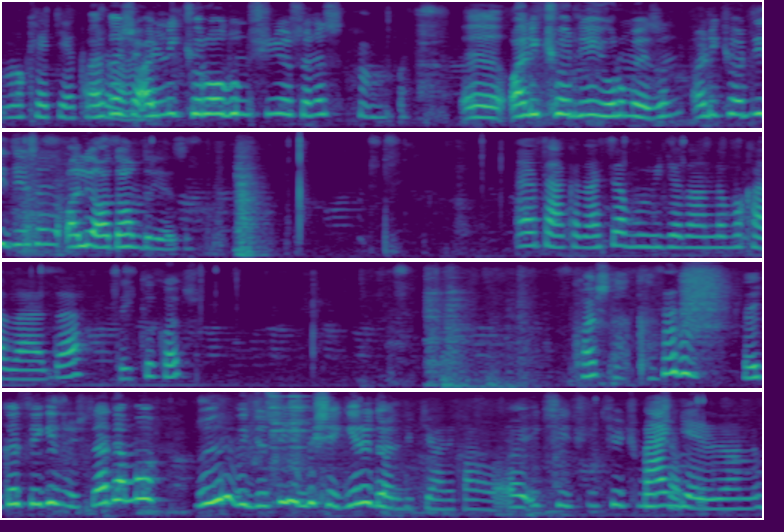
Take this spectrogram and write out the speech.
roket yakıtı Arkadaşlar var. Ali'nin kör olduğunu düşünüyorsanız e, Ali kör diye yorum yazın. Ali kör değil diyorsanız Ali adamdır yazın. Evet arkadaşlar bu videodan da bu kadardı. Dakika kaç? Kaç dakika? dakika 8'miş. Zaten bu duyuru videosu gibi bir şey. Geri döndük yani kanala. 2 3 maç Ben yaptık. geri döndüm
